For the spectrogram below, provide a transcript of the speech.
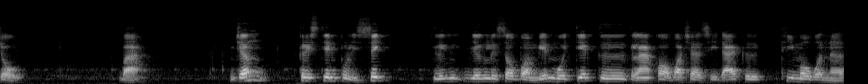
ចូលបាទអញ្ចឹង Christian Pulisic យើងលើសូព័ត៌មានមួយទៀតគឺកីឡាកររបស់ Chelsea ដែរគឺ Timo Werner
